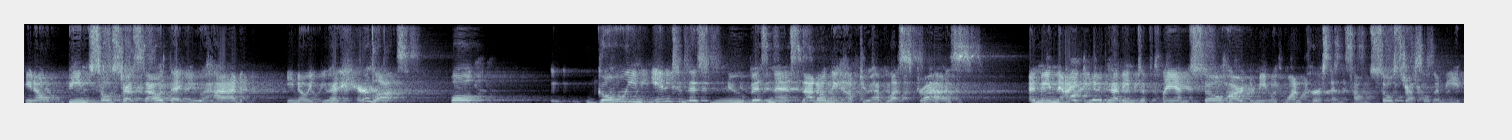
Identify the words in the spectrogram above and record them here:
you know, being so stressed out that you had you know, you had hair loss. Well, going into this new business not only helped you have less stress, I mean, the idea of having to plan so hard to meet with one person sounds so stressful to me,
